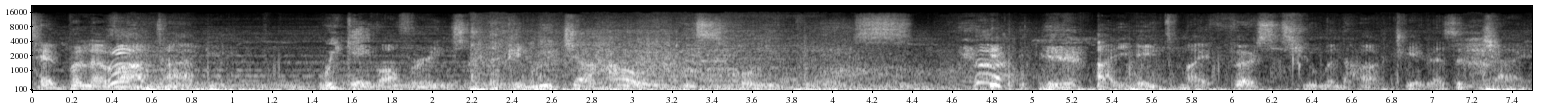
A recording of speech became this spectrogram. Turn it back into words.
Temple of Atta. We gave offerings to the Kenicha Hao in this holy place. I ate my first human heart here as a child.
